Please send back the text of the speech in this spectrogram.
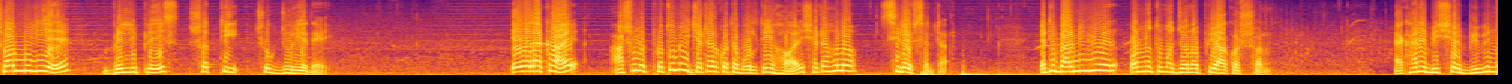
সব মিলিয়ে ব্রিল্লি প্লেস সত্যি চোখ জুড়িয়ে দেয়। এই এলাকায় আসলে প্রথমেই যেটার কথা বলতেই হয় সেটা হলো সিলেভ সেন্টার এটি বার্মিংহামের অন্যতম জনপ্রিয় আকর্ষণ। এখানে বিশ্বের বিভিন্ন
